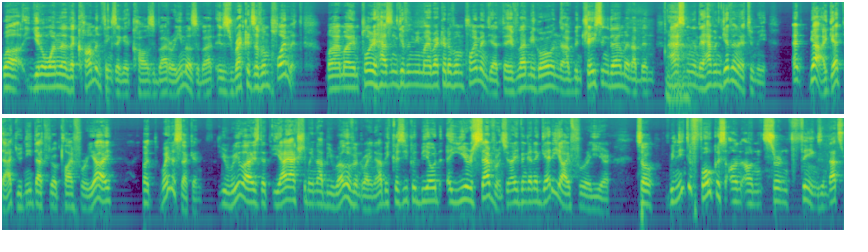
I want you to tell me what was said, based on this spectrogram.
Well, you know, one of the common things I get calls about or emails about is records of employment. My my employer hasn't given me my record of employment yet. They've let me go, and I've been chasing them, and I've been uh-huh. asking them. They haven't given it to me. And yeah, I get that. You need that to apply for EI. But wait a second. you realize that EI actually may not be relevant right now because you could be owed a year's severance. You're not even going to get EI for a year. So we need to focus on on certain things, and that's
